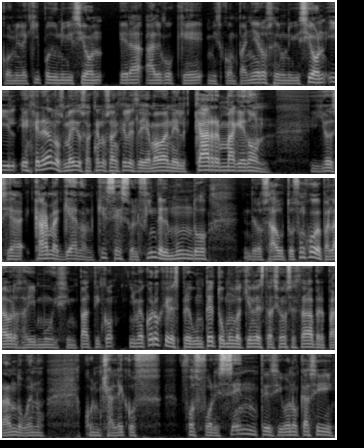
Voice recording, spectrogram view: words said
con el equipo de Univisión era algo que mis compañeros en Univisión y en general los medios acá en Los Ángeles le llamaban el Carmageddon. Y yo decía, Carmageddon, ¿qué es eso? El fin del mundo de los autos. Un juego de palabras ahí muy simpático. Y me acuerdo que les pregunté, todo el mundo aquí en la estación se estaba preparando, bueno, con chalecos fosforescentes y bueno, casi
